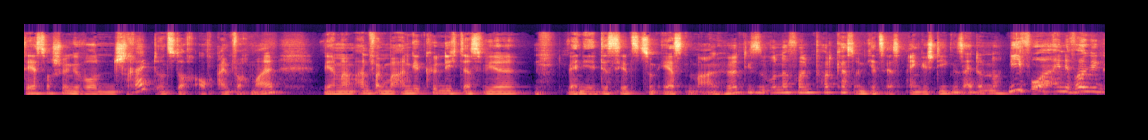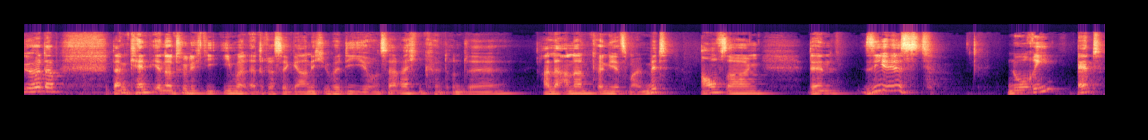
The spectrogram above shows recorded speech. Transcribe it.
der ist doch schön geworden, schreibt uns doch auch einfach mal. Wir haben am Anfang mal angekündigt, dass wir, wenn ihr das jetzt zum ersten Mal hört, diesen wundervollen Podcast und jetzt erst eingestiegen seid und noch nie vorher eine Folge gehört habt, dann kennt ihr natürlich die E-Mail-Adresse gar nicht, über die ihr uns erreichen könnt. Und äh, alle anderen können jetzt mal mit aufsagen, denn sie ist Nori? at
